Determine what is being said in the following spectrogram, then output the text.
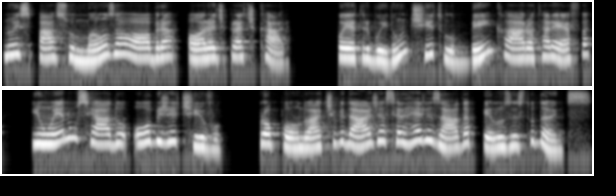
no espaço Mãos à Obra, Hora de Praticar. Foi atribuído um título bem claro à tarefa e um enunciado objetivo, propondo a atividade a ser realizada pelos estudantes.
